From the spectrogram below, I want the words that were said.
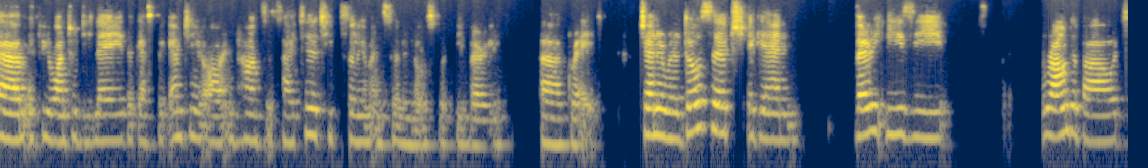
Um, if you want to delay the gastric emptying or enhance the satiety, psyllium and cellulose would be very uh, great. General dosage, again, very easy, roundabout,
